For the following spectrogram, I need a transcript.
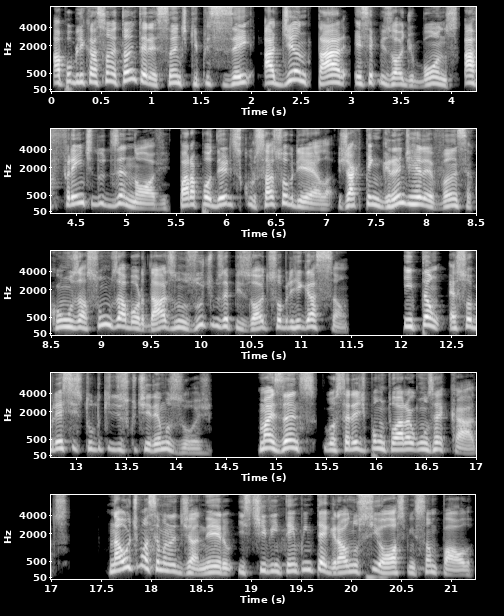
A publicação é tão interessante que precisei adiantar esse episódio bônus à frente do 19 para poder discursar sobre ela, já que tem grande relevância com os assuntos abordados nos últimos episódios sobre irrigação. Então, é sobre esse estudo que discutiremos hoje. Mas antes, gostaria de pontuar alguns recados. Na última semana de janeiro, estive em tempo integral no CIOSP em São Paulo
